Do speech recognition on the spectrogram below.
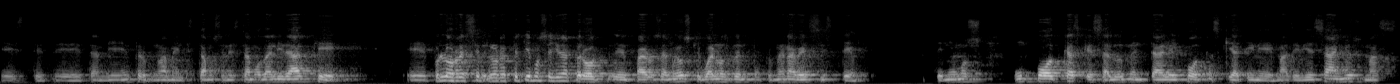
este, también, pero nuevamente estamos en esta modalidad que eh, pues lo, lo, repetimos ayuda, pero eh, para los amigos que igual nos ven por primera vez, este, tenemos un podcast que es Salud Mental, el podcast que ya tiene más de 10 años, más,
